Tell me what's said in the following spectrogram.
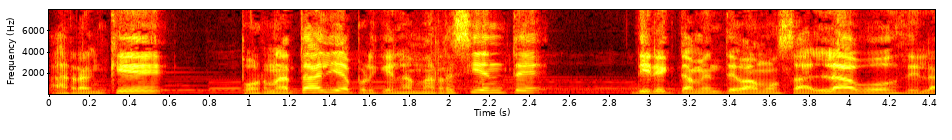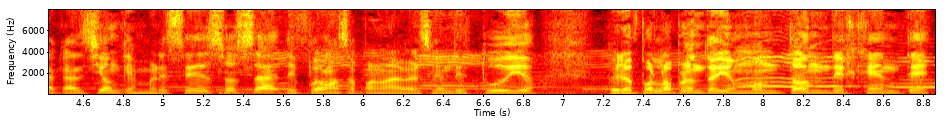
arranqué por Natalia, porque es la más reciente. Directamente vamos a la voz de la canción, que es Mercedes Sosa. Después vamos a poner una versión de estudio. Pero por lo pronto hay un montón de gente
